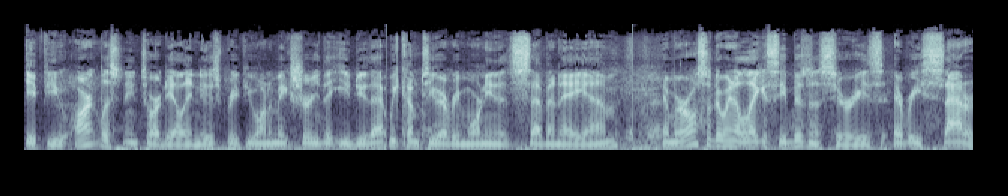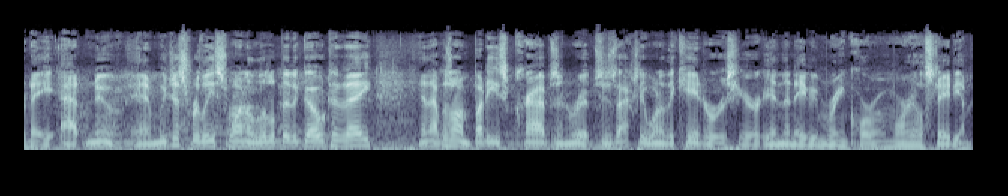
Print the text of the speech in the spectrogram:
If you aren't listening to our daily news brief, you want to make sure that you do that. We come to you every morning at 7 a.m. And we're also doing a legacy business series every Saturday at noon. And we just released one a little bit ago today, and that was on Buddy's Crabs and Ribs, who's actually one of the caterers here in the Navy Marine Corps Memorial Stadium.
